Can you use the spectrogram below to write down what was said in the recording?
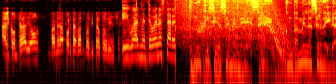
Al contrario, Pamela, fuerte abrazo para ti y para tu audiencia. Igualmente, buenas tardes. Noticias MBS con Pamela Cerdeira.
